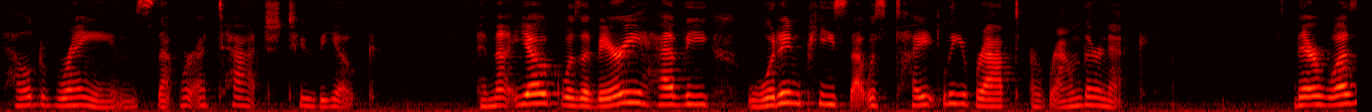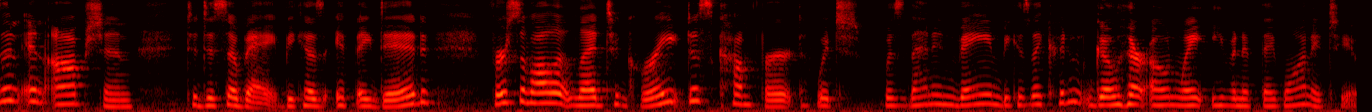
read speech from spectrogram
held reins that were attached to the yoke. And that yoke was a very heavy wooden piece that was tightly wrapped around their neck. There wasn't an option to disobey because if they did, first of all, it led to great discomfort, which was then in vain because they couldn't go their own way even if they wanted to.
